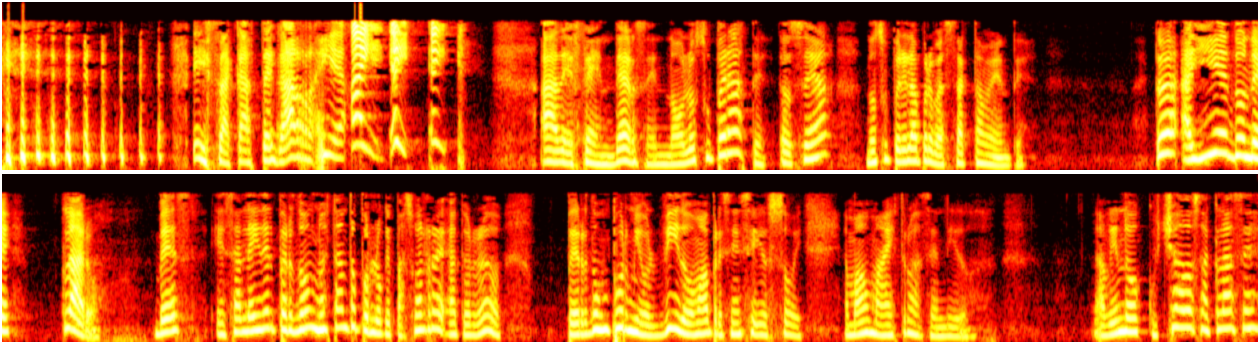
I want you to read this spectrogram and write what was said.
y sacaste garras y ¡ay, ay, ay! A defenderse. No lo superaste. O sea, no superé la prueba exactamente. Entonces, allí es donde, claro, ¿ves? Esa ley del perdón no es tanto por lo que pasó a tu alrededor. Perdón por mi olvido, amada presencia yo soy. Amados maestros ascendidos. Habiendo escuchado esa clase,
